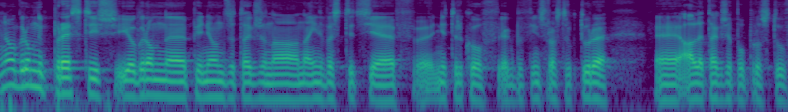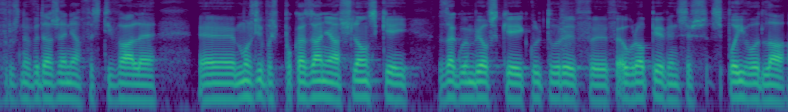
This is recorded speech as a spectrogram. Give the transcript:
No, ogromny prestiż i ogromne pieniądze także na, na inwestycje, w, nie tylko w, jakby w infrastrukturę, e, ale także po prostu w różne wydarzenia, festiwale, e, możliwość pokazania śląskiej, zagłębiowskiej kultury w, w Europie, więc też spoiwo dla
